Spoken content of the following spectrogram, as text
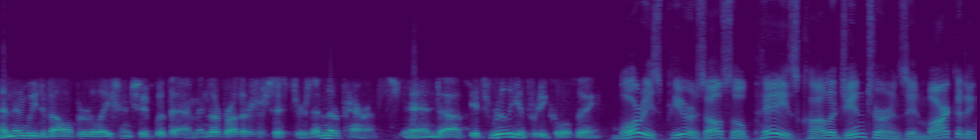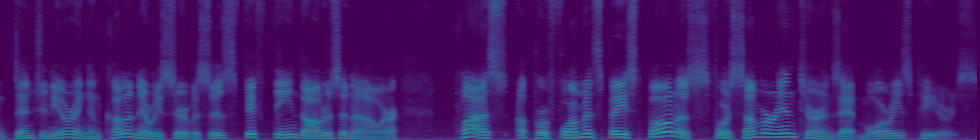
And then we develop a relationship with them and their brothers or sisters and their parents. And uh, it's really a pretty cool thing. Morey's Piers also pays college interns in marketing, engineering, and culinary services $15 an hour, plus a performance based bonus for summer interns at Morey's Piers.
